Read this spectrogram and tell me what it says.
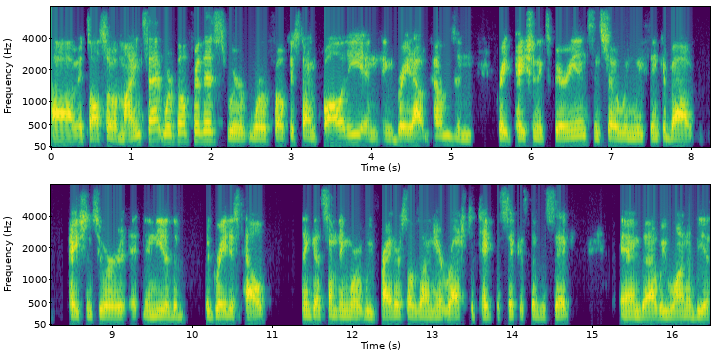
uh, it's also a mindset. We're built for this. We're we're focused on quality and, and great outcomes and great patient experience. And so when we think about patients who are in need of the, the greatest help, I think that's something where we pride ourselves on here at Rush to take the sickest of the sick, and uh, we want to be a,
